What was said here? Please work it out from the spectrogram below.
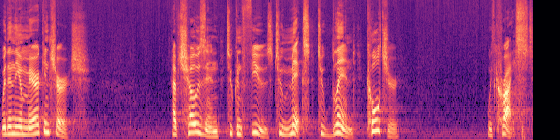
within the American church have chosen to confuse, to mix, to blend culture with Christ.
